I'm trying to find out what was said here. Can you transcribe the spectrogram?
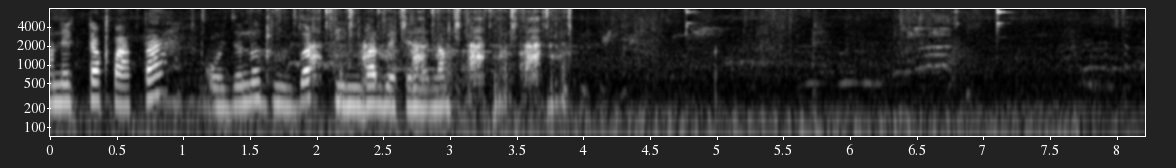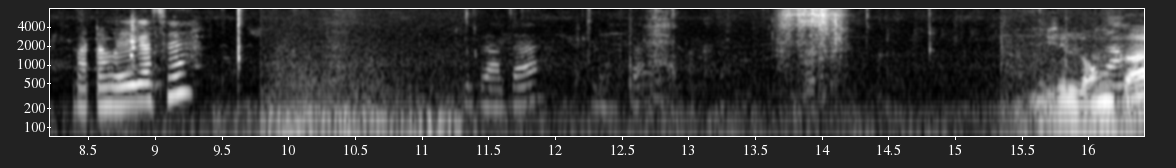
অনেকটা পাতা ওই জন্য দুইবার তিনবার বেটে নিলাম। বাটা হয়ে গেছে। রাজা লঙ্কা। এই যে লঙ্কা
